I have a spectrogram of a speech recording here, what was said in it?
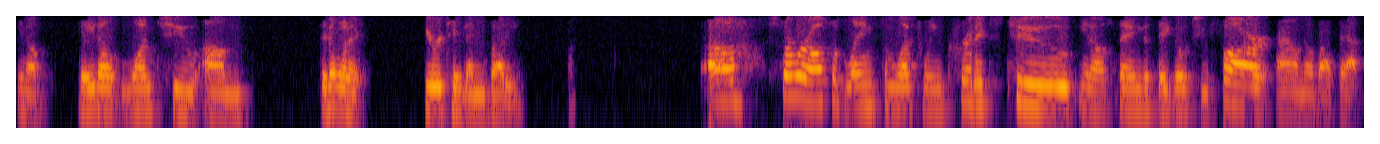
You know, they don't want to, um, they don't want to irritate anybody. Uh, also blames some left-wing critics too, you know, saying that they go too far. I don't know about that.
